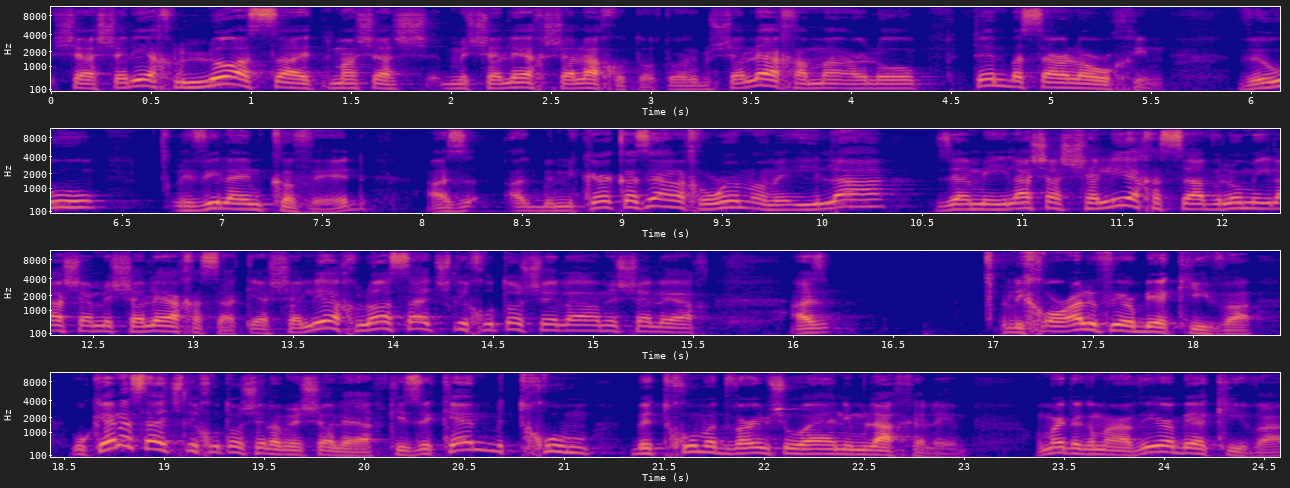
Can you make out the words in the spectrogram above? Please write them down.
שהשליח לא עשה את מה שהמשלח שלח אותו. זאת אומרת, המשלח אמר לו, תן בשר לאורחים. והוא הביא להם כבד, אז, אז במקרה כזה אנחנו רואים המעילה זה המעילה שהשליח עשה ולא מעילה שהמשלח עשה, כי השליח לא עשה את שליחותו של המשלח. אז לכאורה לפי רבי עקיבא, הוא כן עשה את שליחותו של המשלח, כי זה כן בתחום, בתחום הדברים שהוא היה נמלח אליהם. אומרת הגמרא, אבי רבי עקיבא,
